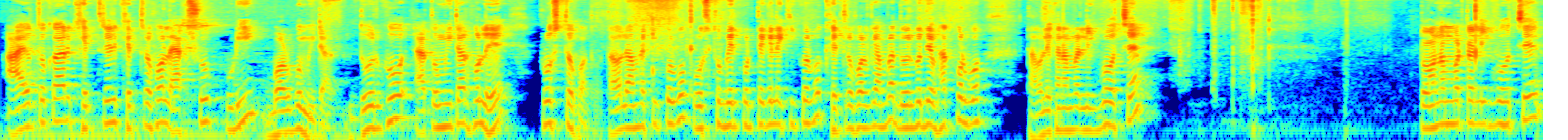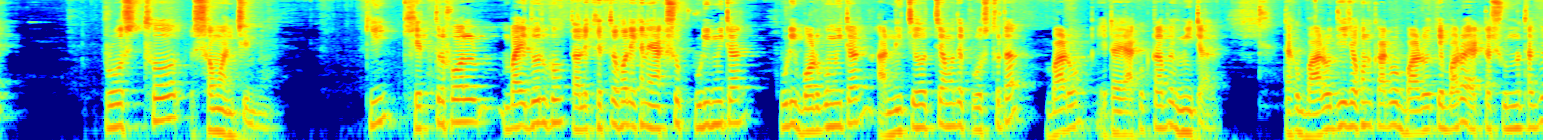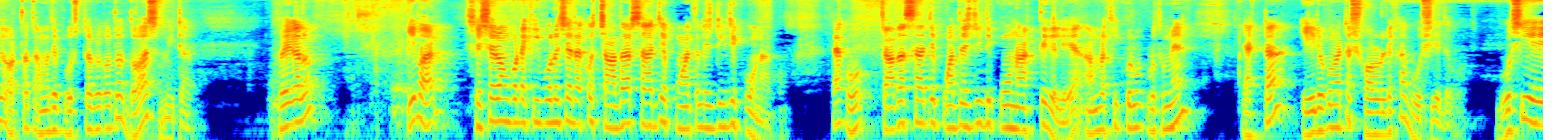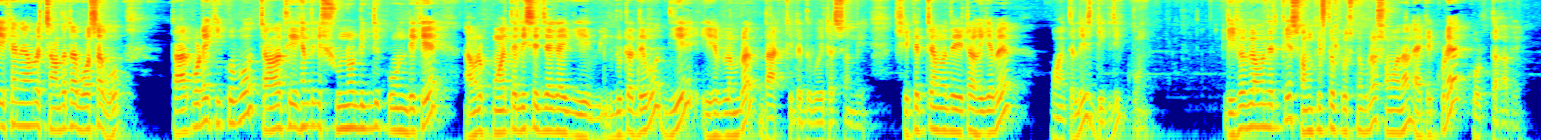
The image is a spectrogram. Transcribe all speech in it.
আয়তকার ক্ষেত্রের ক্ষেত্রফল একশো কুড়ি বর্গ মিটার দৈর্ঘ্য এত মিটার হলে প্রস্থ কত? তাহলে আমরা কি করব? প্রস্থ বের করতে গেলে কি করব? ক্ষেত্রফলকে আমরা দৈর্ঘ্য দিয়ে ভাগ করব। তাহলে এখানে আমরা লিখব হচ্ছে, ট নম্বরটা লিখব হচ্ছে প্রস্থ সমান চিহ্ন। কি? ক্ষেত্রফল বাই দৈর্ঘ্য। তাহলে ক্ষেত্রফল এখানে একশো কুড়ি মিটার, কুড়ি বর্গ মিটার আর নিচে হচ্ছে আমাদের প্রস্থটা বারো। এটা এককটা হবে মিটার। দেখো বারো দিয়ে যখন কাটবো বারোকে বারো, একটা শূন্য থাকবে, অর্থাৎ আমাদের প্রস্থ হবে কত? দশ মিটার। হয়ে গেল? এবার শেষের অঙ্কটা কি বলেছে? দেখো চাঁদার সাহায্যে পঁয়তাল্লিশ ডিগ্রি কোণ আঁকো। দেখো চাঁদার সাহায্যে পঁয়তাল্লিশ ডিগ্রি কোণ আঁকতে গেলে আমরা কি করব? প্রথমে একটা এইরকম একটা সরলরেখা বসিয়ে দেবো। বসিয়ে এখানে আমরা চাঁদাটা বসাবো। তারপরে কি করব? চাঁদা থেকে এখান থেকে শূন্য ডিগ্রি কোণ দেখে আমরা পঁয়তাল্লিশের জায়গায় গিয়ে বিন্দুটা দেবো, দিয়ে এইভাবে আমরা দাগ কেটে দেবো এটার সঙ্গে। সেক্ষেত্রে আমাদের এটা হয়ে যাবে পঁয়তাল্লিশ ডিগ্রি কোণ। এইভাবে আমাদেরকে সংক্ষিপ্ত প্রশ্নগুলো সমাধান এক এক করে করতে হবে।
